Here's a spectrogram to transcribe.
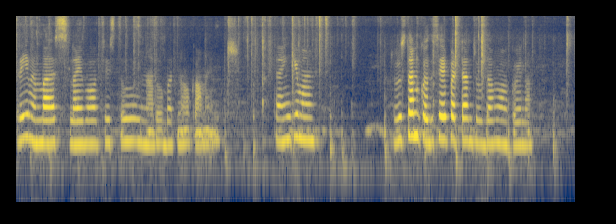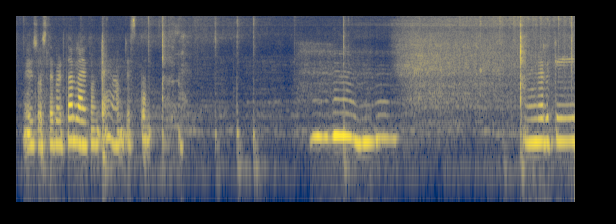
Three members live watch చేస్తూ ఉన్నారు but no comment thank you ma'am చూస్తాను కొద్దిసేపు పెట్టాను చూద్దాము ఒకవేళ. వేసి వస్తే పెడతాను లేకుంటే ఆఫ్ చేస్తాను. అందరికీ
